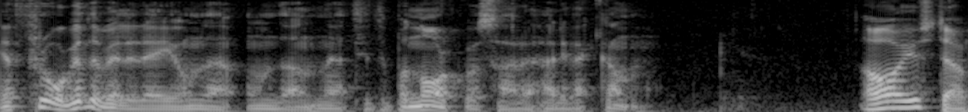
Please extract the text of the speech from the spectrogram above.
Jag frågade väl dig om den, om den när jag tittade på Narcos här, här i veckan. Ja, just det.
